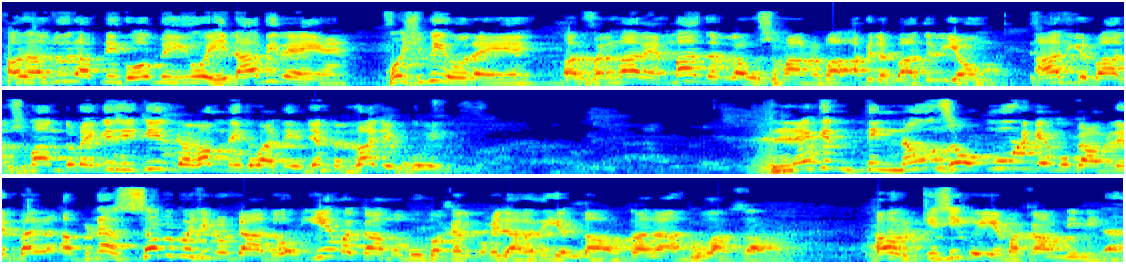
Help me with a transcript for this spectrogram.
اور حضور اپنی گود میں یوں ہلا بھی رہے ہیں۔ خوش بھی ہو رہے ہیں اور فرما رہے ہیں، ما عثمان آباد اليوم۔ آج کے بعد عثمان تمہیں کسی چیز کا غم نہیں تمہاری جنت واجب ہو گئی۔ لیکن نو سو اونٹ کے مقابلے پر اپنا سب کچھ لٹا دو، یہ مقام ابو بکر کو ملا، رضی اللہ تعالیٰ عنہ اور کسی کو یہ مقام نہیں ملا۔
